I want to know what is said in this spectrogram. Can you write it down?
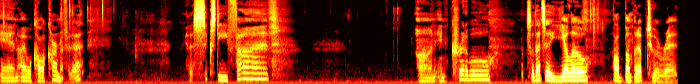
and I will call Karma for that. Got a 65 on Incredible. So that's a yellow. I'll bump it up to a red.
